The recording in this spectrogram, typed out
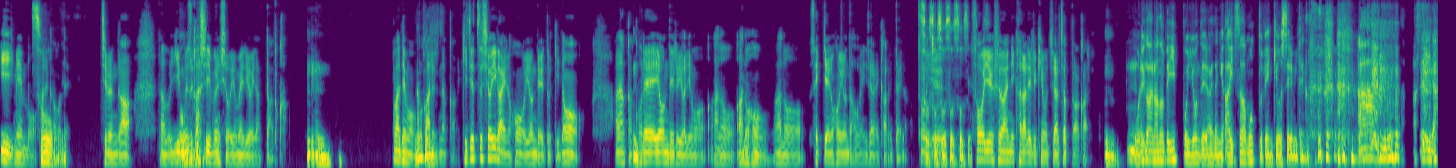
いい面もあるかもそうね。自分が、難しい文章を読めるようになったとか。うん。まあでも、なんかわかる。なんか、技術書以外の本を読んでる時の、あ、なんかこれ読んでるよりも、あの、あの本、あの、設計の本読んだ方がいいんじゃないかみたいな。そうそうそうそうそうそう。そういう不安に駆られる気持ちはちょっとわかる。うん。うん俺がラノベ一本読んでる間にあいつはもっと勉強してるみたいな。ああ、焦りが。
